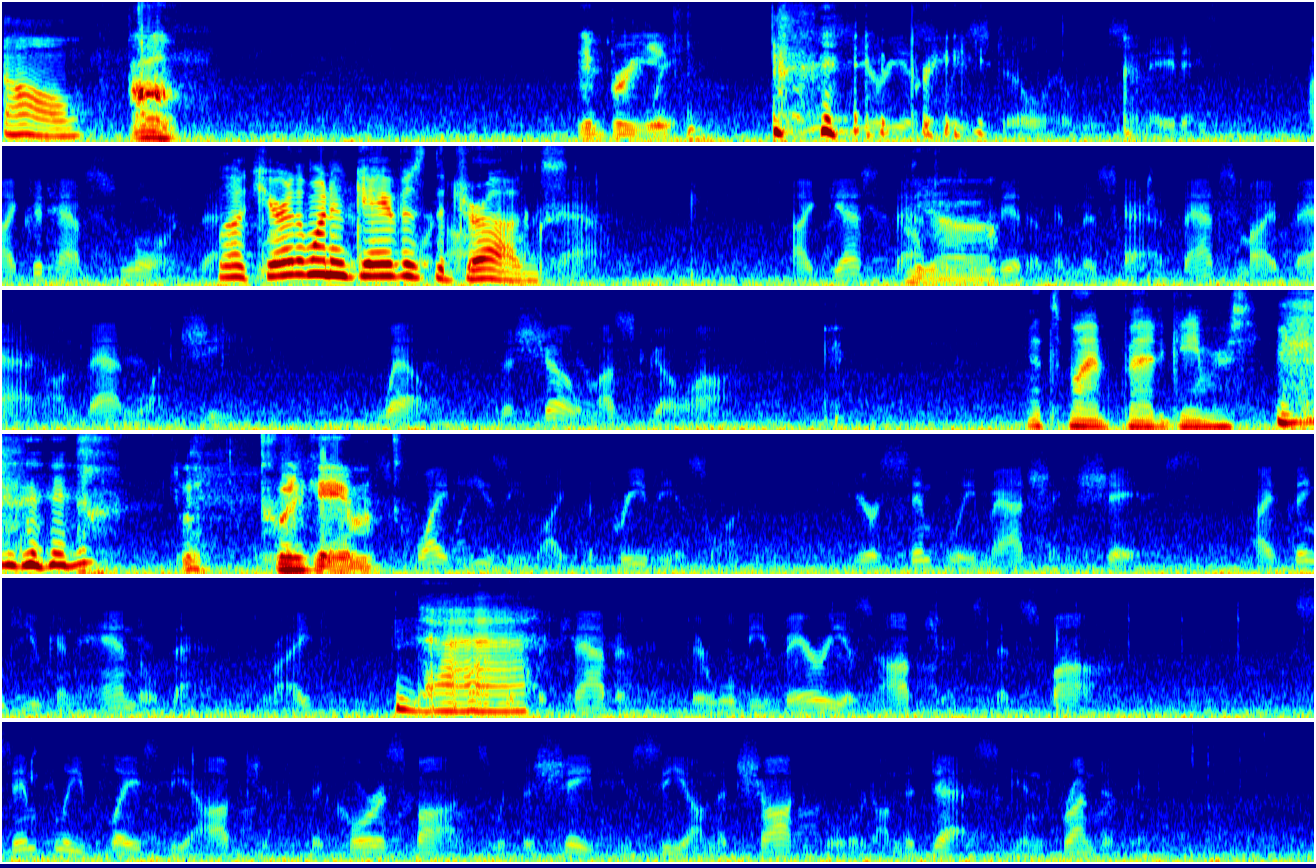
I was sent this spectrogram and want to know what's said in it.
Oh. Oh. It breathed. Seriously Breathe. still hallucinating? I could have sworn that Look, you're the one who gave us the drugs. I guess that was Yeah. a bit of a mishap. That's my bad on that one, Chief. Well, the show must go on. It's my bad, gamers. Squid Game. It's quite easy like the previous one. You're simply matching shapes. I think you can handle that, right? Nah. of the cabinet, there will be various objects that spawn. Simply place the object that corresponds with the shape you see on the chalkboard on the desk in front of it.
